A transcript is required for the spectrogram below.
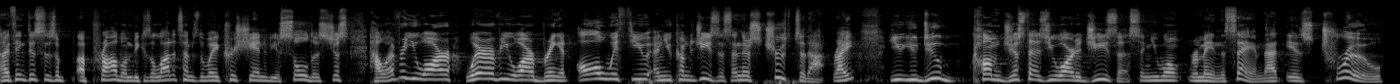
And I think this is a, a, problem because a lot of times the way Christianity is sold is just however you are, wherever you are, bring it all with you and you come to Jesus. And there's truth to that, right? You, you do come just as you are to Jesus and you won't remain the same. That is true.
